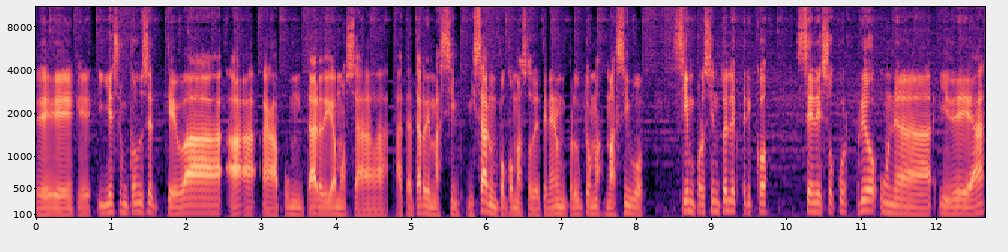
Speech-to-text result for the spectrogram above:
Eh, y es un concept que va a, apuntar, digamos, a, a tratar de masivizar un poco más o de tener un producto más masivo 100% eléctrico. Se les ocurrió una idea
